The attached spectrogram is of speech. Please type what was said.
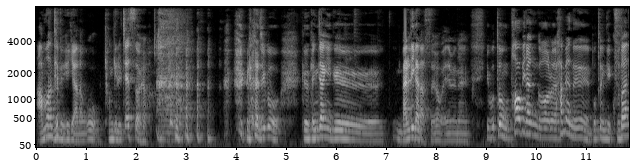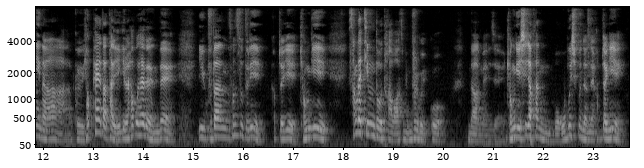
아무한테도 얘기 안 하고 경기를 쬐어요. 아, 그래가지고 그 굉장히 그 난리가 났어요. 왜냐면은 이 보통 파업이라는 거를 하면은 보통 이게 구단이나 그 협회에다 다 얘기를 하고 해야 되는데 이 구단 선수들이 갑자기 경기 상대 팀도 다 와서 몸 풀고 있고 그다음에 이제 경기 시작 한 뭐 5분 10분 전에 갑자기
